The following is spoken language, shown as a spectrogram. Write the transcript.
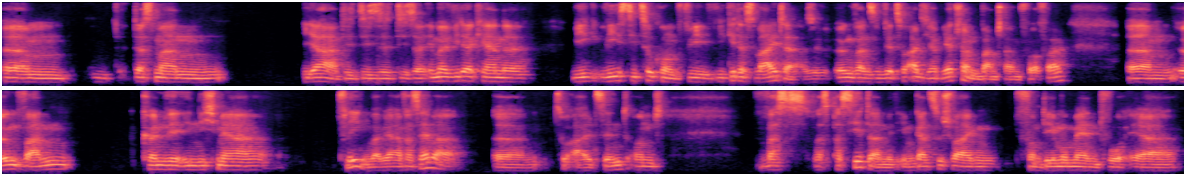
ähm, dass man ja die, diese, diese immer wiederkehrende wie, wie ist die Zukunft? Wie, wie geht das weiter? Also irgendwann sind wir zu alt. Ich habe jetzt schon einen Bandscheibenvorfall. Ähm, irgendwann können wir ihn nicht mehr pflegen, weil wir einfach selber äh, zu alt sind. Und was, was passiert dann mit ihm? Ganz zu schweigen von dem Moment, wo er,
